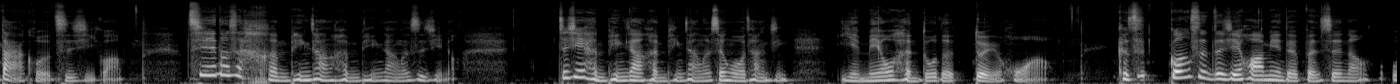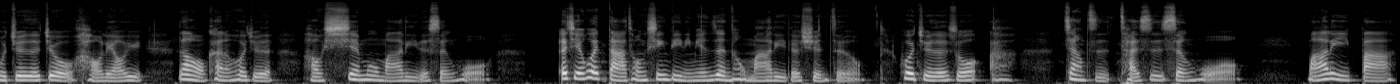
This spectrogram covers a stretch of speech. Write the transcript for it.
大口的吃西瓜，这些都是很平常、很平常的事情哦。这些很平常、很平常的生活场景，也没有很多的对话。可是，光是这些画面的本身呢，我觉得就好疗愈，让我看了会觉得好羡慕马里的生活，而且会打从心底里面认同马里的选择，会觉得说啊。这样子才是生活。马里把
